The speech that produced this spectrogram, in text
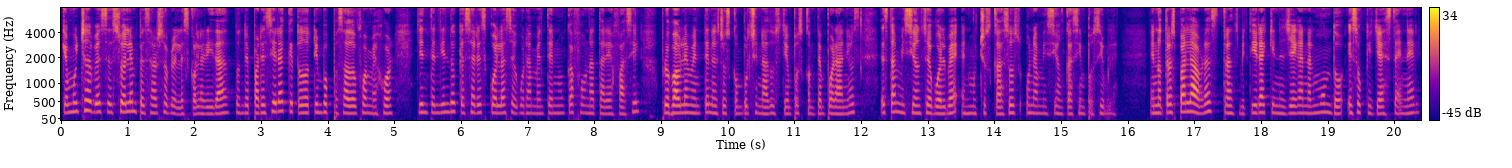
que muchas veces suelen empezar sobre la escolaridad, donde pareciera que todo tiempo pasado fue mejor, y entendiendo que hacer escuela seguramente nunca fue una tarea fácil, probablemente en nuestros convulsionados tiempos contemporáneos, esta misión se vuelve en muchos casos una misión casi imposible. En otras palabras, transmitir a quienes llegan al mundo eso que ya está en él,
